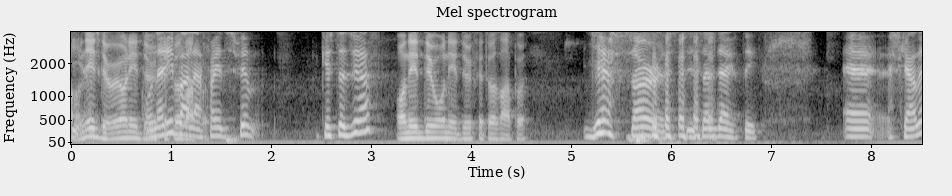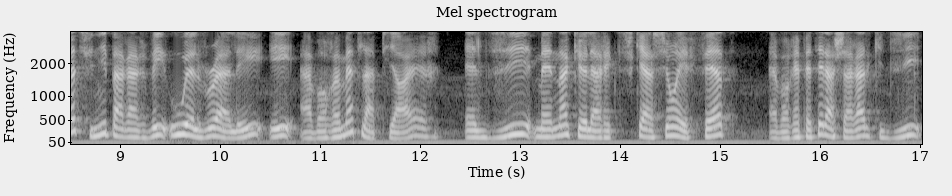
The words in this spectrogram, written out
On est deux, on est deux. On arrive à la fin du film. Qu'est-ce que tu dis, Raph? On est deux, on est deux, fais-toi-en pas. Yes, sir, c'est solidarité. Euh, Scarlett finit par arriver où elle veut aller et elle va remettre la pierre. Elle dit maintenant que la rectification est faite, elle va répéter la charade qui dit,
